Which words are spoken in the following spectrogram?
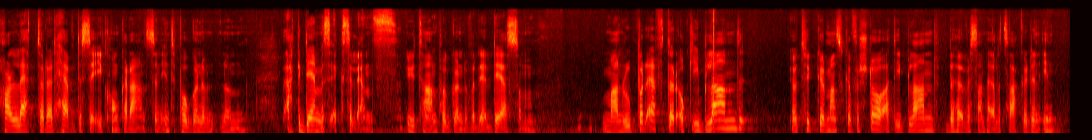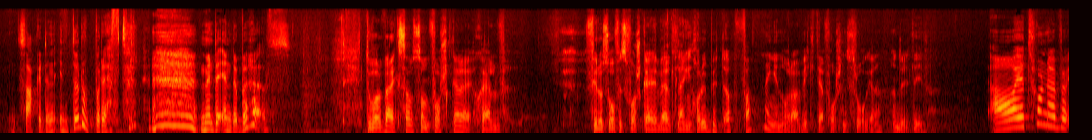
har lättare att hävda sig i konkurrensen, inte på grund av någon akademisk excellens utan på grund av det det som man ropar efter. Och ibland jag tycker man ska förstå att ibland behöver samhället saker den, in, saker den inte ropar efter, men det ändå behövs. Du var verksam som forskare själv, filosofisk forskare väldigt länge. Har du bytt uppfattning i några viktiga forskningsfrågor under ditt liv? Ja, jag tror när jag var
